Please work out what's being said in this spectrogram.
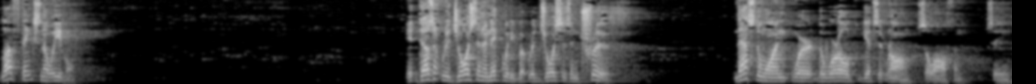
Love thinks no evil. It doesn't rejoice in iniquity, but rejoices in truth. That's the one where the world gets it wrong so often. See?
